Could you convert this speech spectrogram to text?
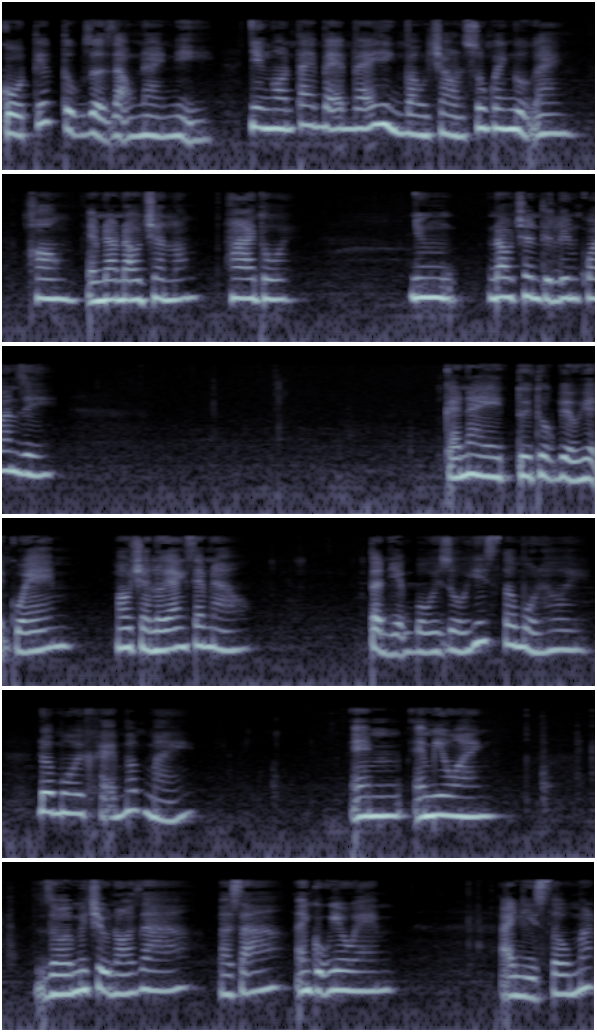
Cô tiếp tục dở giọng này nỉ Những ngón tay vẽ vẽ hình vòng tròn xung quanh ngực anh. Không em đang đau chân lắm Hai thôi. Nhưng đau chân thì liên quan gì? Cái này tùy thuộc biểu hiện của em Mau trả lời anh xem nào. Tần nhiệm bối rối hít sâu một hơi Đôi môi khẽ mấp máy. Em, em yêu anh. Giờ mới chịu nói ra. Bà xã, anh cũng yêu em. Anh nhìn sâu mắt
